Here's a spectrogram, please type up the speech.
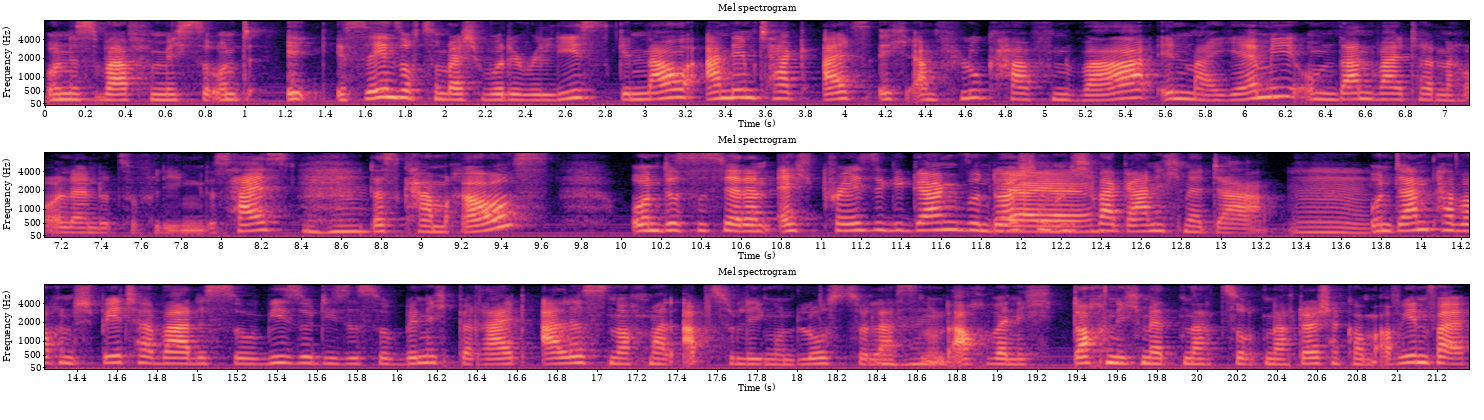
Und es war für mich so, und ich, Sehnsucht zum Beispiel wurde released genau an dem Tag, als ich am Flughafen war in Miami, um dann weiter nach Orlando zu fliegen. Das heißt, mhm. das kam raus und es ist ja dann echt crazy gegangen, so in Deutschland, ja, ja, ja. und ich war gar nicht mehr da. Mhm. Und dann ein paar Wochen später war das so, wie so dieses, so bin ich bereit, alles nochmal abzulegen und loszulassen. Mhm. Und auch wenn ich doch nicht mehr nach, zurück nach Deutschland komme. Auf jeden Fall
